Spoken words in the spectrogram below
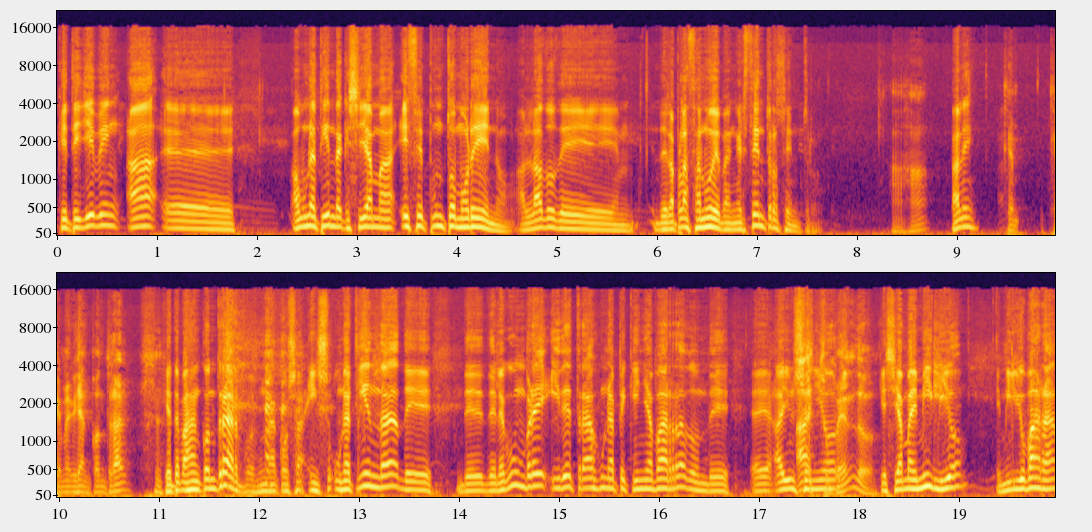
que te lleven a, eh, a una tienda que se llama F. Moreno, al lado de, de la Plaza Nueva, en el centro centro. Ajá. ¿Vale? ¿Qué, me voy a encontrar? ¿Qué te vas a encontrar? Pues una cosa, una tienda de, de- de legumbre y detrás una pequeña barra donde eh, hay un Ah, señor estupendo. que se llama Emilio, Emilio Vara,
